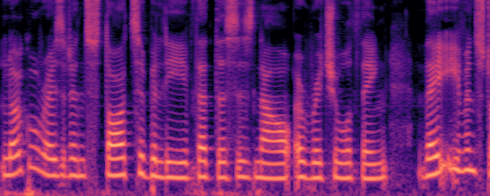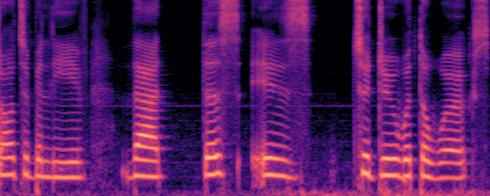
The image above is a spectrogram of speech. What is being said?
Local residents start to believe that this is now a ritual thing. They even start to believe that this is to do with the works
